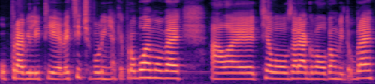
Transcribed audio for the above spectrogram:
upravili tie veci, čo boli nejaké problémové, ale telo zareagovalo veľmi dobre.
